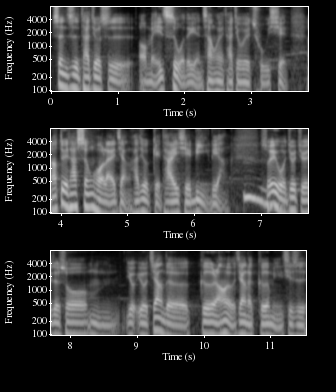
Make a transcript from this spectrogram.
甚至他就是哦，每一次我的演唱会他就会出现，然后对他生活来讲，他就给他一些力量，嗯，所以我就觉得说，嗯，有有这样的歌，然后有这样的歌迷，其实。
